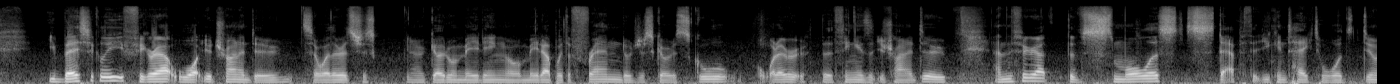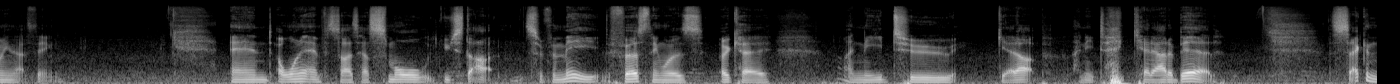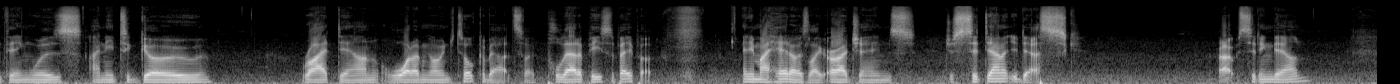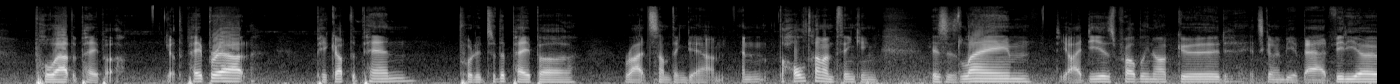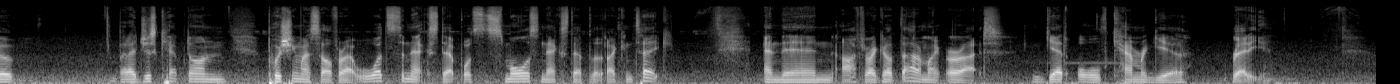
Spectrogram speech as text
You basically figure out what you're trying to do. So whether it's just you know go to a meeting or meet up with a friend or just go to school or whatever the thing is that you're trying to do, and then figure out the smallest step that you can take towards doing that thing and I want to emphasize how small you start. So for me, the first thing was okay, I need to get up, I need to get out of bed. The second thing was I need to go write down what I'm going to talk about. So I pulled out a piece of paper, and in my head, I was like, all right, James, just sit down at your desk. All right, we're sitting down, pull out the paper. Got the paper out, pick up the pen, put it to the paper, write something down. And the whole time I'm thinking, this is lame, the idea is probably not good, it's going to be a bad video. But I just kept on pushing myself, right, what's the next step? What's the smallest next step that I can take? And then after I got that, I'm like, alright, get all camera gear ready.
